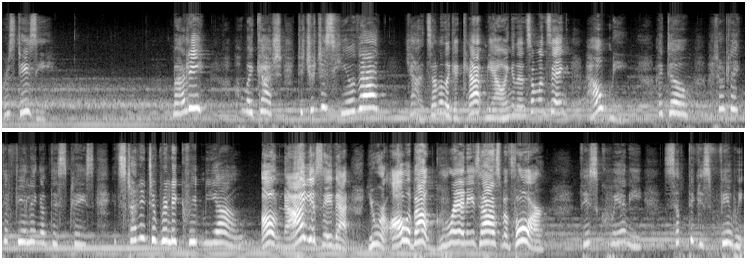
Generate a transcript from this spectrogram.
Where's Daisy? Molly? Oh my gosh, did you just hear that? Yeah, it sounded like a cat meowing and then someone saying, Help me. I don't, I don't like the feeling of this place. It's starting to really creep me out. Oh, now you say that. You were all about Granny's house before. This Granny, something is very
